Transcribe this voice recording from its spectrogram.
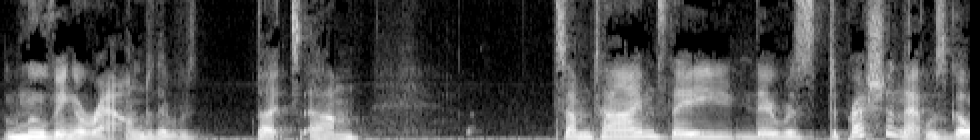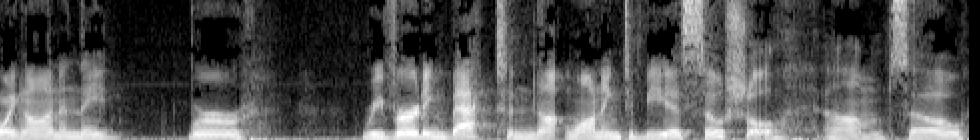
moving around. There was, but um, sometimes they there was depression that was going on, and they were reverting back to not wanting to be as social. Um, so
